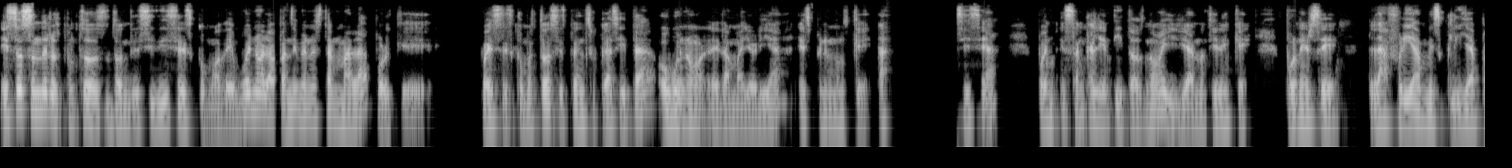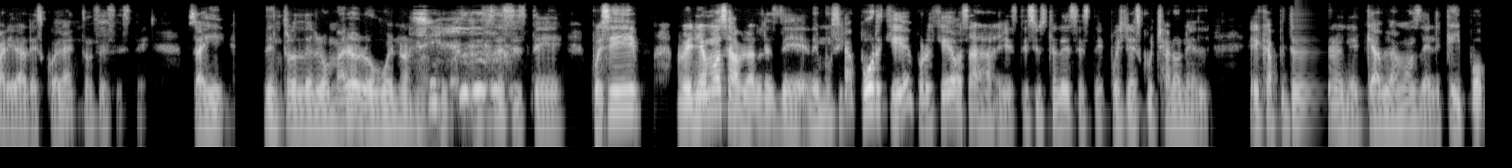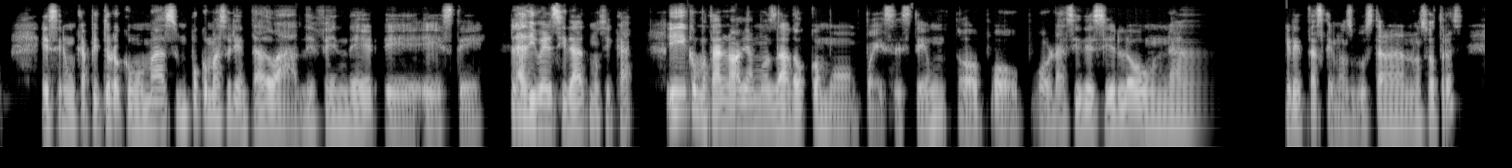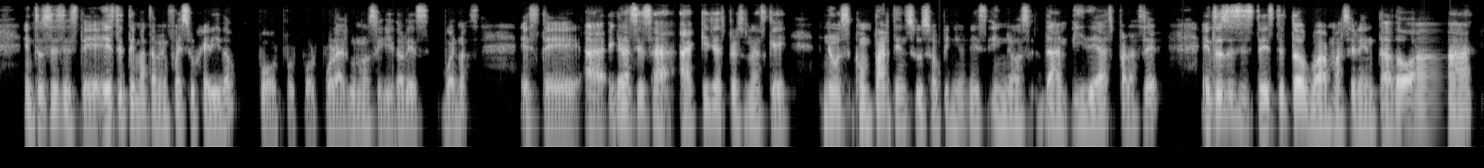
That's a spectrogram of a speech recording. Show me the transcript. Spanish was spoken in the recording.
estos son de los puntos donde sí dices como de, bueno, la pandemia no es tan mala porque, pues, es como todos están en su casita, o bueno, la mayoría, esperemos que así sea, pues están calientitos, ¿no? Y ya no tienen que ponerse la fría mezclilla para ir a la escuela. Entonces, este, pues ahí dentro de lo malo, lo bueno, ¿no? Entonces, este, pues sí, veníamos a hablarles de, de música. ¿Por qué? Porque, o sea, este, si ustedes, este, pues ya escucharon el, el capítulo en el que hablamos del K-pop, ese era un capítulo como más, un poco más orientado a defender, eh, este, la diversidad musical. Y como tal no habíamos dado como pues este un top o por así decirlo, unas secretas que nos gustaran a nosotros. Entonces, este, este tema también fue sugerido por, por, por, por algunos seguidores buenos, este, gracias a, a, aquellas personas que nos comparten sus opiniones y nos dan ideas para hacer. Entonces, este, este top va más orientado a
